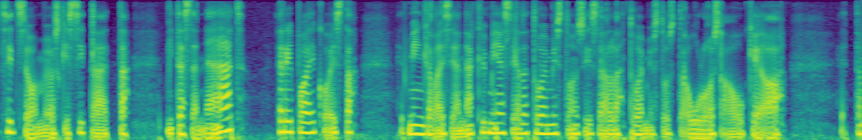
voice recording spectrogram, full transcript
Sitten se on myöskin sitä, että mitä sä näet eri paikoista, että minkälaisia näkymiä siellä toimiston sisällä toimistosta ulos aukeaa, että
